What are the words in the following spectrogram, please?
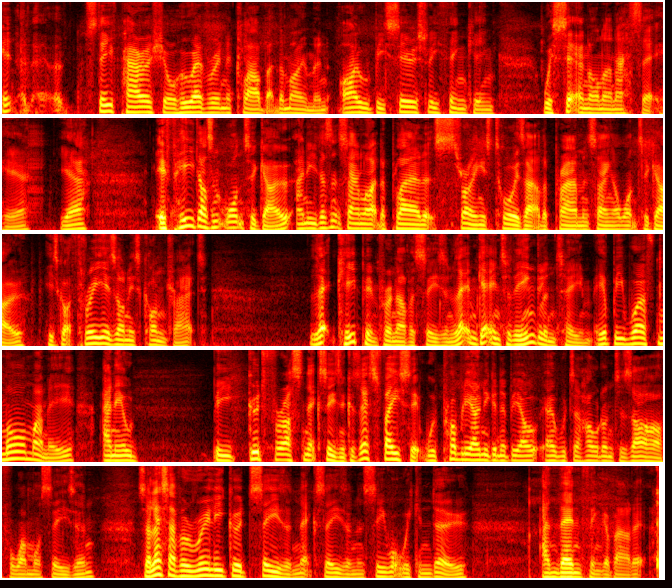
it, uh, Steve Parish or whoever in the club at the moment, I would be seriously thinking we're sitting on an asset here. Yeah. If he doesn't want to go, and he doesn't sound like the player that's throwing his toys out of the pram and saying I want to go, he's got three years on his contract. Let keep him for another season. Let him get into the England team. He'll be worth more money, and he'll be good for us next season. Because let's face it, we're probably only going to be able to hold on to Zaha for one more season. So let's have a really good season next season and see what we can do, and then think about it.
